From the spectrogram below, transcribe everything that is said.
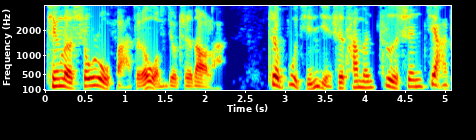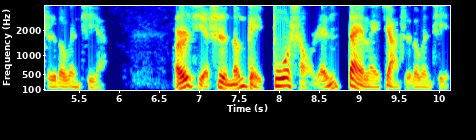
听了收入法则，我们就知道了，这不仅仅是他们自身价值的问题，而且是能给多少人带来价值的问题。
